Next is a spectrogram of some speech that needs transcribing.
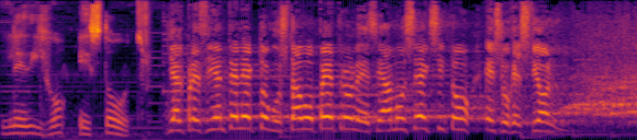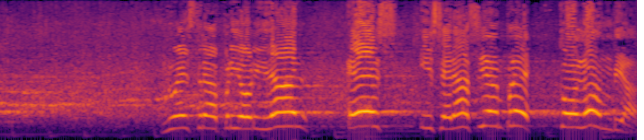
le dijo esto otro. Y al presidente electo Gustavo Petro le deseamos éxito en su gestión. Nuestra prioridad es y será siempre Colombia.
